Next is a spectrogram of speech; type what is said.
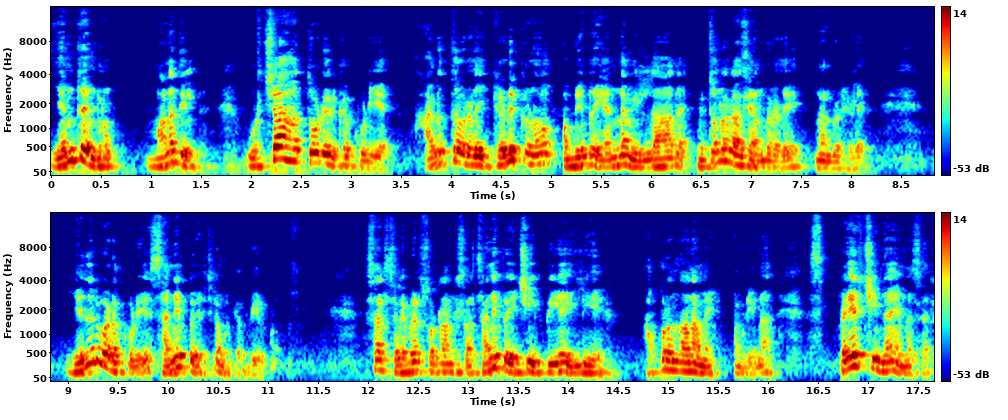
என்றென்றும் மனதில் உற்சாகத்தோடு இருக்கக்கூடிய அடுத்தவர்களை கெடுக்கணும் அப்படின்ற எண்ணம் இல்லாத மிதுன ராசி அன்பர்களே நண்பர்களே எதிர்படக்கூடிய சனி பயிற்சி நமக்கு எப்படி இருக்கும்? சார் சில பேர் சொல்கிறாங்க சார் சனி பயிற்சி இப்பயே இல்லையே அப்புறம் தானே அப்படின்னா பயிற்சின்னா என்ன சார்?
